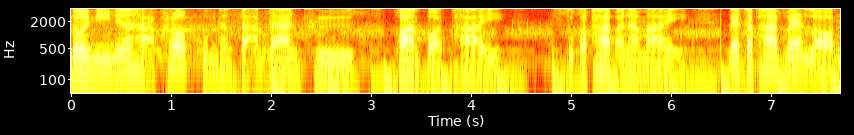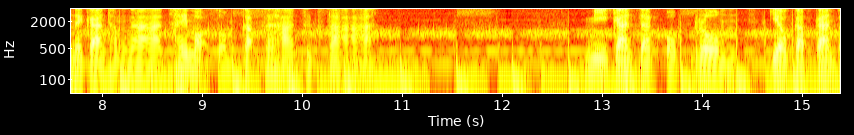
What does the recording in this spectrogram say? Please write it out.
โดยมีเนื้อหาครอบคลุมทั้ง 3 ด้านคือ ความปลอดภัย สุขภาพอนามัย และสภาพแวดล้อมในการทำงานให้เหมาะสมกับสถานศึกษา มีการจัดอบรมเกี่ยวกับการป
